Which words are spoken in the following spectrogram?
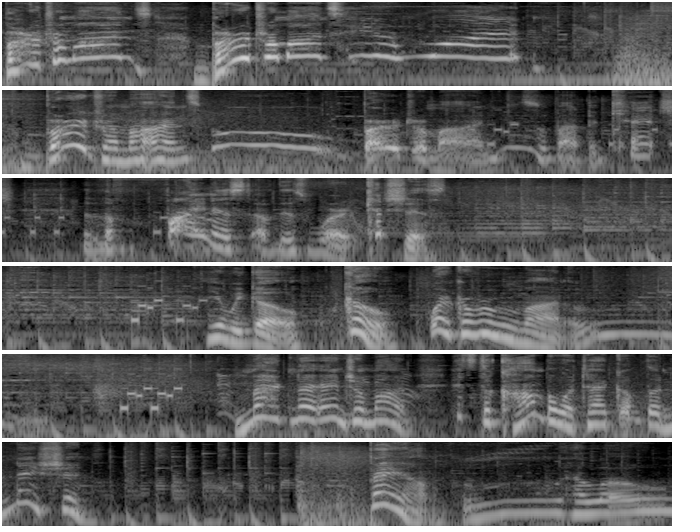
Bertramons! Bertramons here! What? Bertramons! Ooh! Bertramon. He's about to catch the finest of this word. Catch this. Here we go. Go! Workarumon! Ooh. Magna Angemon! It's the combo attack of the nation! Bam! Ooh, hello?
